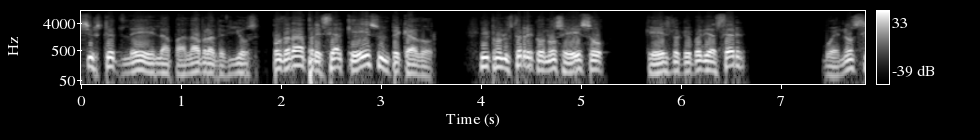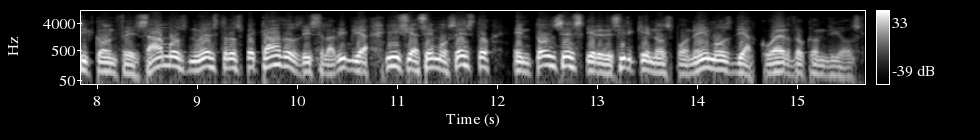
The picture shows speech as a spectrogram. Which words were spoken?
Si usted lee la palabra de Dios, podrá apreciar que es un pecador. Y cuando usted reconoce eso, ¿qué es lo que puede hacer? Bueno, si confesamos nuestros pecados, dice la Biblia, y si hacemos esto, entonces quiere decir que nos ponemos de acuerdo con Dios,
